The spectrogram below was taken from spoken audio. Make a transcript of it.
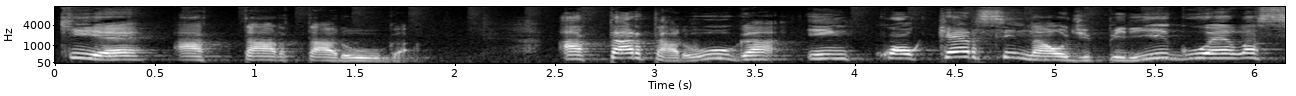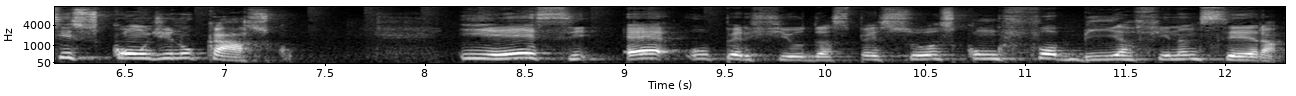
que é a tartaruga. A tartaruga, em qualquer sinal de perigo, ela se esconde no casco. E esse é o perfil das pessoas com fobia financeira.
